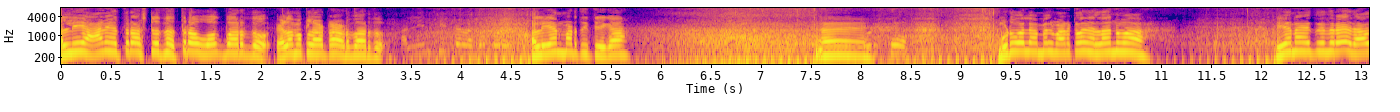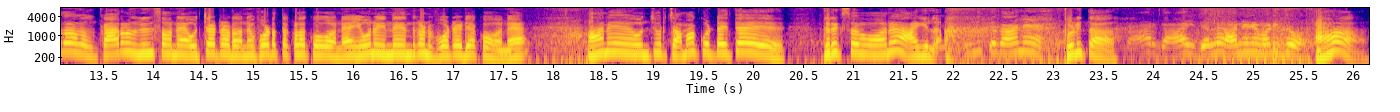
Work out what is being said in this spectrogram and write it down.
ಅಲ್ಲಿ ಆನೆ ಹತ್ರ ಅಷ್ಟೊಂದು ಹತ್ರ ಹೋಗ್ಬಾರ್ದು. ಎಳಮಕ್ಳು ಆಟ ಆಡಬಾರ್ದು. ಅಲ್ಲಿ ಏನು ಮಾಡ್ತೈತಿ ಈಗ? ಗುಡುವಲ್ಲಿ ಆಮೇಲೆ ಮಾಡ್ಕೊಳ್ಳೋಣ ಎಲ್ಲಾನು. ಏನಾಯ್ತು ಅಂದರೆ ಯಾವುದೋ ಕಾರನ್ನು ನಿಲ್ಸೋನೆ ಹುಚ್ಚಾಟ ಆಡೋನೆ ಫೋಟೋ ತಗೊಳಕ್ಕೆ ಹೋಗೋನೆ ಇವನು ಹಿಂದೆ ನಿಂತ್ಕೊಂಡು ಫೋಟೋ ಹಿಡಿಯೋಕೆ ಹೋಗೋನೆ. ಆನೆ ಒಂಚೂರು ಚಮ ಕೊಟ್ಟೈತೆ ತಿರುಗ್ಸೋ ಹೋಗೋನೆ ಆಗಿಲ್ಲ. ತುಣಿತ ಆನೆ? ತುಣಿತಾ? ಕಾರ್ ಗಾ ಇದೆಲ್ಲ ಆನೆನೆ ಮಾಡಿದ್ದು. ಹಾ.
